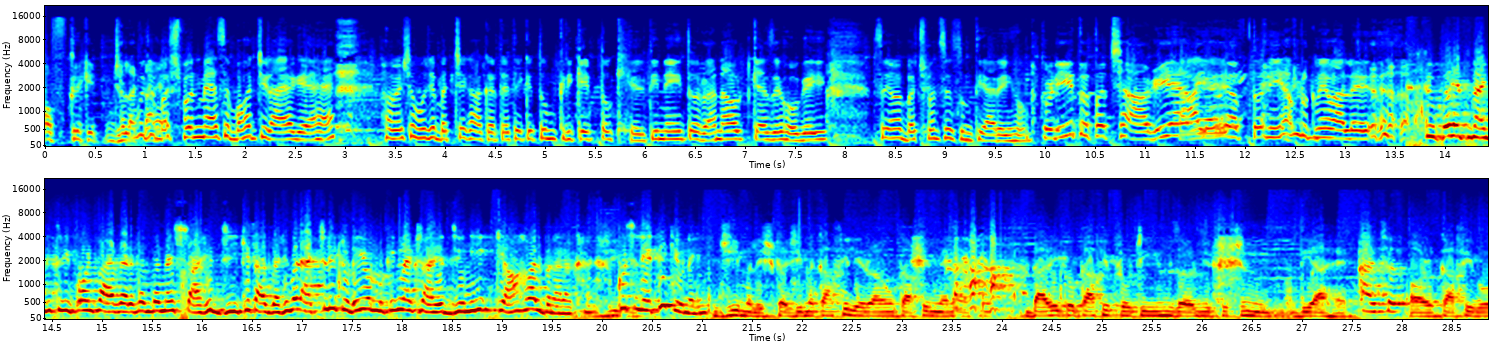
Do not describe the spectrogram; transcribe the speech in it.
ऑफ़ क्रिकेट झलकता मुझे है। बचपन में ऐसे बहुत चिढ़ाया गया है। हमेशा मुझे बच्चे कहा करते थे कि तुम क्रिकेट तो खेलती नहीं तो रन आउट कैसे हो गई? सो मैं बचपन से सुनती आ रही हूँ। कुड़ी तो तो अच्छा आ गई है। अब तो नहीं हम रुकने वाले सुपर हिट्स 93.5 रेड एफएम पर मैं शाहिद जी के साथ बैठी but actually today you looking like Shahid ji ने क्या हाल बना रखा है? कुछ लेते क्यों नहीं? जी मलिश्का जी मैं काफ़ी ले रहा हूँ काफ़ी मैंने दाढ़ी को काफ़ी प्रोटीन्स और न्यूट्रिशन दिया है। अच्छा। और काफ़ी वो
